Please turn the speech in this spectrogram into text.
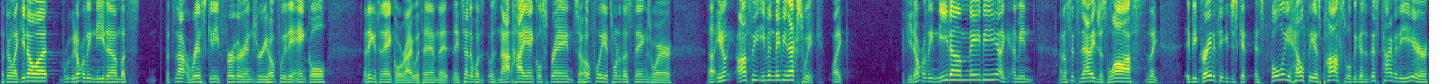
But they're like, you know what? We don't really need him. Let's let's not risk any further injury. Hopefully the ankle. I think it's an ankle, right? With him, they, they said it was was not high ankle sprain. So hopefully it's one of those things where, uh, you know, honestly, even maybe next week, like if you don't really need him, maybe. Like, I mean, I know Cincinnati just lost. Like It'd be great if he could just get as fully healthy as possible because at this time of the year,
